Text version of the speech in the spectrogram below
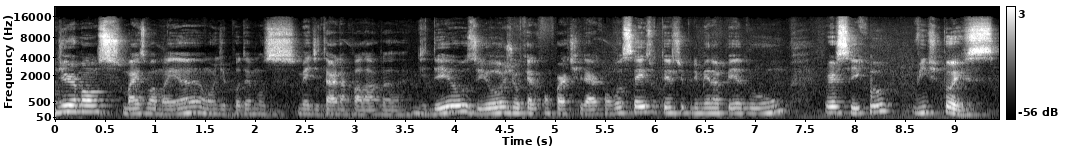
dia, irmãos. Mais uma manhã onde podemos meditar na palavra de Deus e hoje eu quero compartilhar com vocês o texto de 1 Pedro 1, versículo 22,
